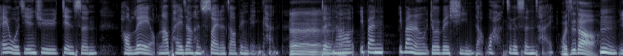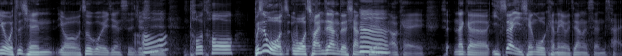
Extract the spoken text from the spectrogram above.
哎，我今天去健身。好累哦，然后拍一张很帅的照片给你看，嗯嗯嗯，对，嗯然后一般一般人我就会被吸引到，哇，这个身材，我知道，嗯因为我之前有做过一件事，就是哦偷偷。不是我，我传这样的相片、嗯 o k 那个以虽然以前我可能有这样的身材，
